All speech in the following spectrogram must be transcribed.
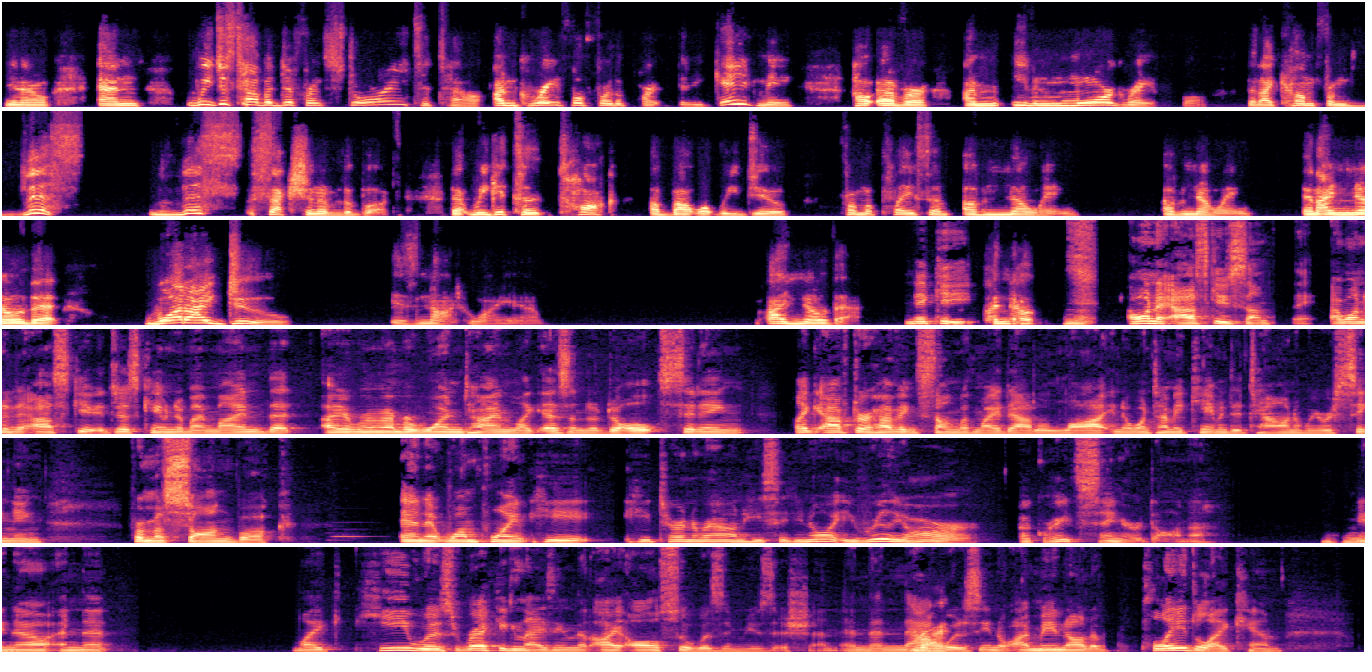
you know and we just have a different story to tell. I'm grateful for the part that he gave me. However i'm even more grateful that i come from this this section of the book that we get to talk about what we do from a place of of knowing of knowing. And i know that what i do is not who i am. I know that. Niki. I know hmm. I want to ask you something. I wanted to ask you, it just came to my mind that I remember one time, like as an adult, sitting like after having sung with my dad a lot, you know, one time he came into town and we were singing from a songbook. And at one point he he turned around, he said, You know what, you really are a great singer, Donna. Mm-hmm. You know, and that like he was recognizing that I also was a musician. And then that right. was, you know, I may not have played like him,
